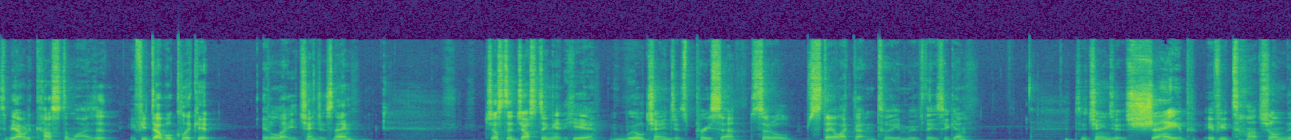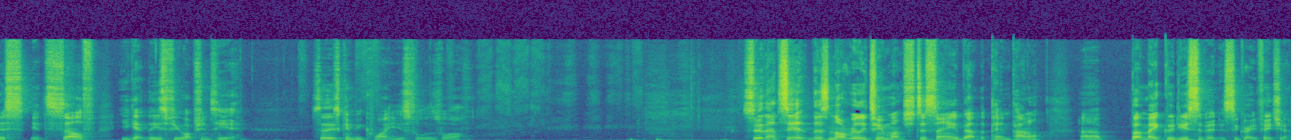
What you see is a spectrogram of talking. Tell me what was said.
to be able to customize it, if you double click it, it'll let you change its name. Just adjusting it here will change its preset, so it'll stay like that until you move these again. To change its shape, if you touch on this itself, you get these few options here. So these can be quite useful as well. So that's it. There's not really too much to say about the pen panel, uh, but make good use of it. It's a great feature.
